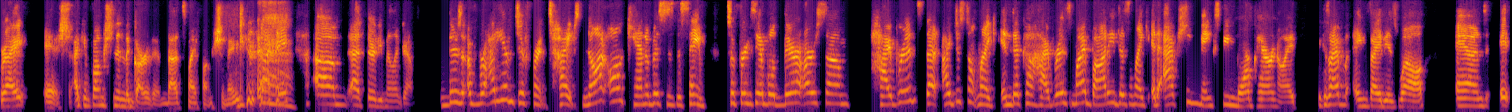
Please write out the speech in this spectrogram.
right? Ish. I can function in the garden. That's my functioning, right? um, at 30 milligrams. There's a variety of different types. Not all cannabis is the same. So, for example, there are some hybrids that I just don't like. Indica hybrids, my body doesn't like. It actually makes me more paranoid because I have anxiety as well. And it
